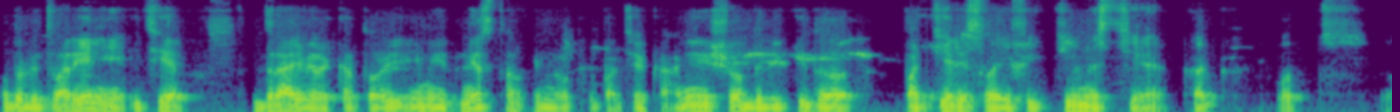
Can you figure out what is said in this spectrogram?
удовлетворения, и те драйверы, которые имеют место, именно вот ипотека, они еще далеки до потери своей эффективности как вот э,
